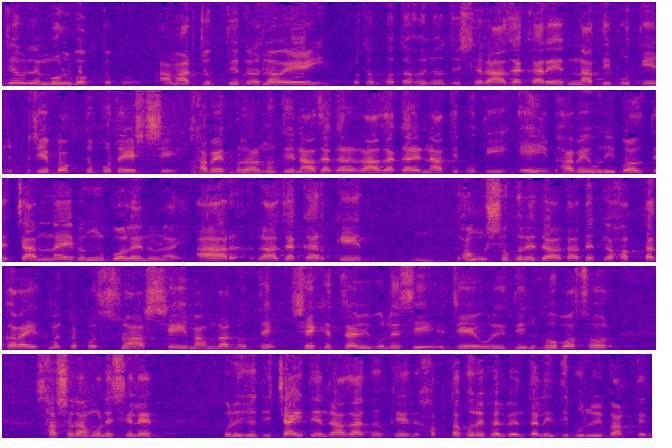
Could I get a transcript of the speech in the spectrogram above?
এটা হলো মূল বক্তব্য। আমার যুক্তিটা হলো এই, প্রথম কথা হলো যে সে রাজাকারের নাতিপুতির যে বক্তব্যটা এসছে, সাবেক প্রধানমন্ত্রী নাজাকারের রাজাকারের নাতিপুতি এইভাবে উনি বলতে চান না এবং বলেনও নাই। আর রাজাকারকে ধ্বংস করে দেওয়া, তাদেরকে হত্যা করা, এরকম একটা প্রশ্ন আসছে এই মামলার মধ্যে। সেক্ষেত্রে আমি বলেছি যে উনি দীর্ঘ বছর শাসন আমলে ছিলেন। উনি যদি চাইতেন রাজাকে হত্যা করে ফেলবেন, তাহলে ইতিপূর্বেই পারতেন।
